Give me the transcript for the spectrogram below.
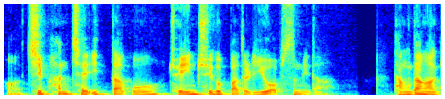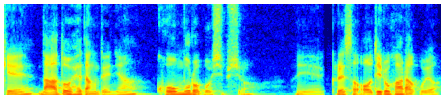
어, 집한 채 있다고 죄인 취급받을 이유 없습니다. 당당하게 나도 해당되냐? 고 물어보십시오. 예, 그래서 어디로 가라고요?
